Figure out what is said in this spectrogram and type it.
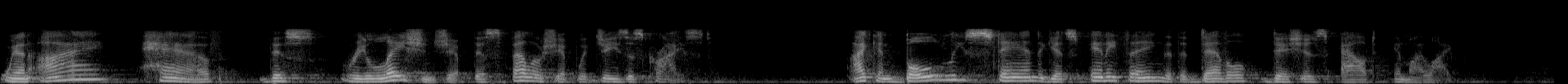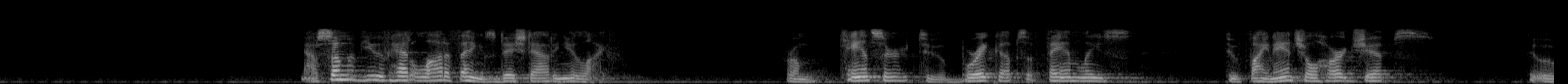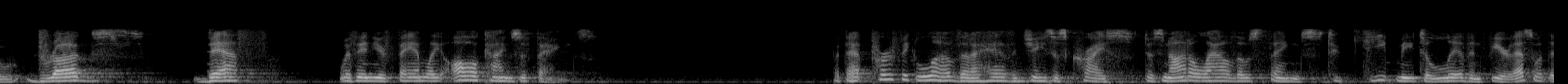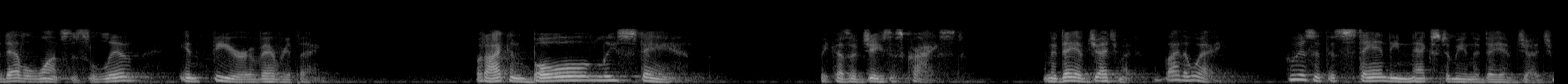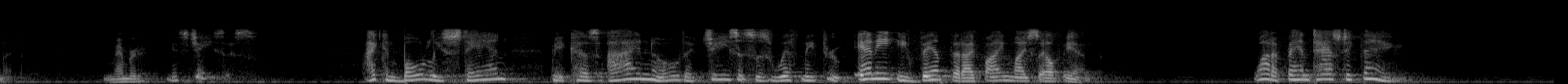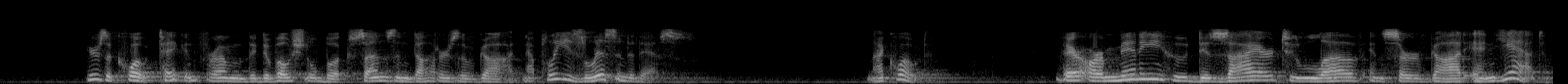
When I have this relationship, this fellowship with Jesus Christ, I can boldly stand against anything that the devil dishes out in my life. Now, some of you have had a lot of things dished out in your life from cancer to breakups of families to financial hardships to drugs, death within your family, all kinds of things. But that perfect love that I have in Jesus Christ does not allow those things to keep me to live in fear. That's what the devil wants, is to live in fear of everything. But I can boldly stand because of Jesus Christ. In the day of judgment, by the way, who is it that's standing next to me in the day of judgment? Remember, it's Jesus. I can boldly stand because I know that Jesus is with me through any event that I find myself in. What a fantastic thing. Here's a quote taken from the devotional book, Sons and Daughters of God. Now, please listen to this. And I quote There are many who desire to love and serve God, and yet,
